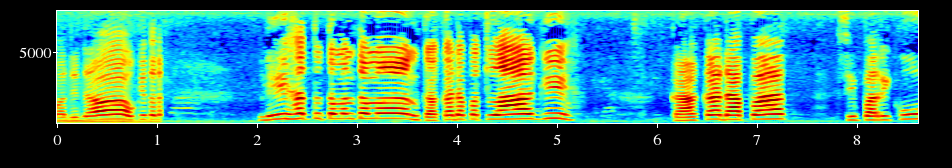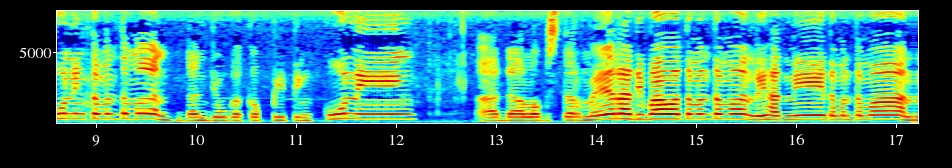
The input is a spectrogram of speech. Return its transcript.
Wadidaw, kita lihat tuh teman-teman, kakak dapat lagi. Kakak dapat si pari kuning teman-teman dan juga kepiting kuning. Ada lobster merah di bawah teman-teman. Lihat nih teman-teman,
